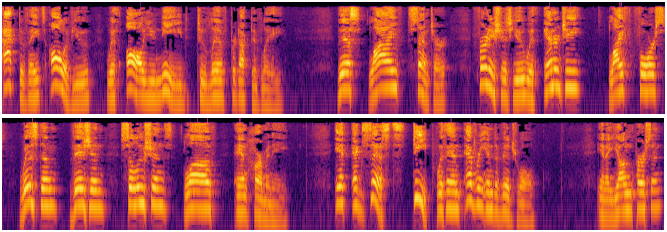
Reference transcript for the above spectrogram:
activates all of you with all you need to live productively. This live center furnishes you with energy, life force, wisdom, vision, solutions, love, and harmony. It exists deep within every individual. In a young person,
